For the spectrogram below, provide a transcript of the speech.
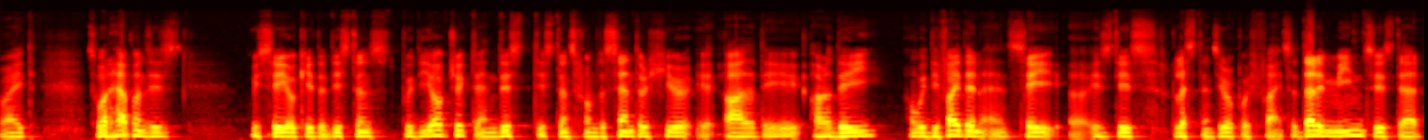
right so what happens is we say, okay, the distance with the object and this distance from the center here, eh, are they, are they, and we divide them and say, uh, is this less than 0.5? So that it means is that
